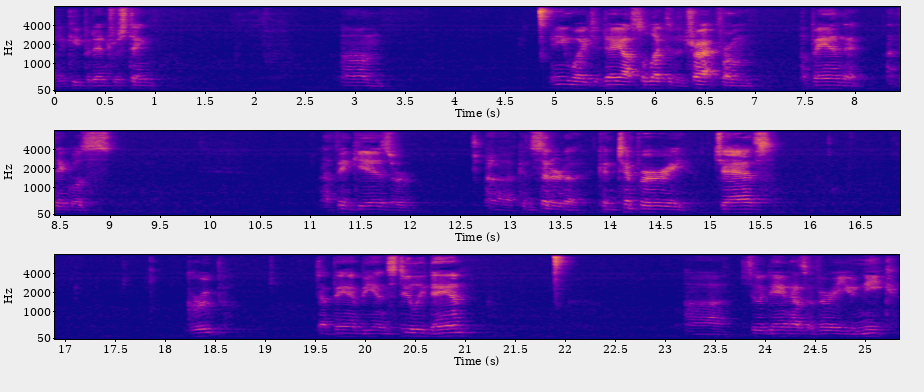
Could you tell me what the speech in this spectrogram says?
to keep it interesting. Um, anyway, today I selected a track from a band that I think was, I think is, or uh, considered a contemporary jazz group. That band being Steely Dan. Uh, Steely Dan has a very unique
